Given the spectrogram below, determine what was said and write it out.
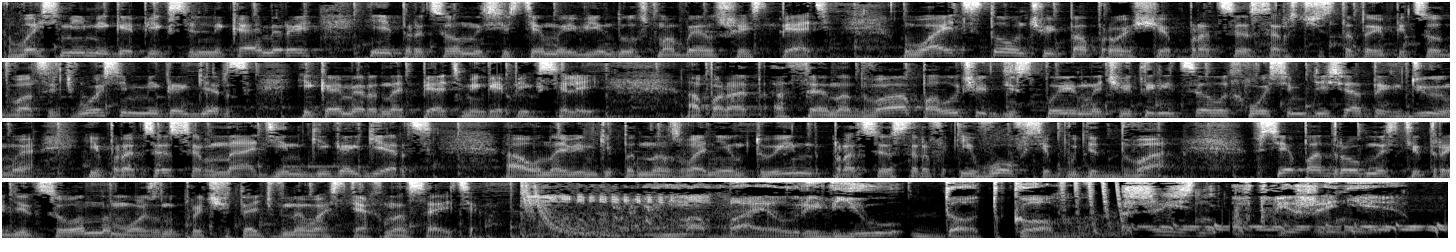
8-мегапиксельной камерой и операционной системой Windows Mobile 6.5. Whitestone чуть попроще, процессор с частотой 528 МГц и камера на 5 мегапикселей. Аппарат Athena 2 получит дисплей на 4,8 дюйма дюйма и процессор на 1 ГГц. А у новинки под названием Twin процессоров и вовсе будет 2. Все подробности традиционно можно прочитать в новостях на сайте. MobileReview.com Жизнь в движении.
